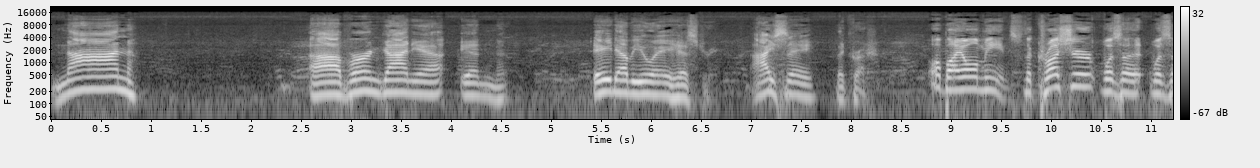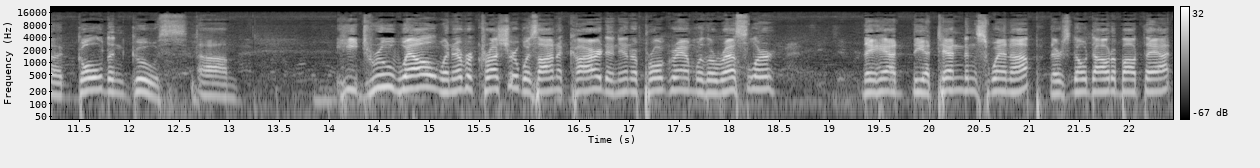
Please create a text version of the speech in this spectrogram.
non uh, Vern Gagne in AWA history. I say the Crusher. Oh, by all means, the Crusher was a was a golden goose. Um, he drew well whenever Crusher was on a card and in a program with a wrestler. They had the attendance went up. There's no doubt about that.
